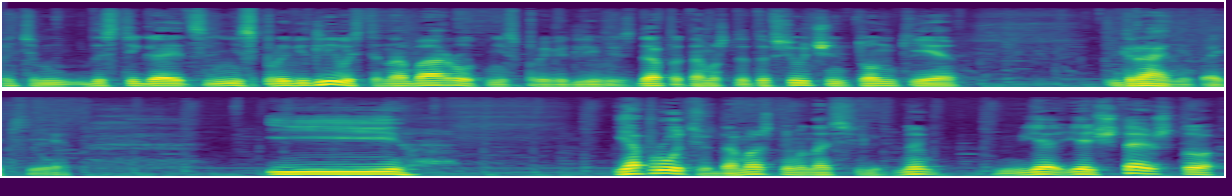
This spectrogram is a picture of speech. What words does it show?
этим достигается несправедливость, а наоборот несправедливость, да, потому что это все очень тонкие грани такие. И я против домашнего насилия. Ну, я, я считаю, что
